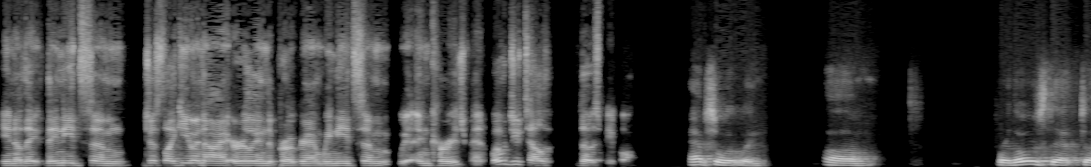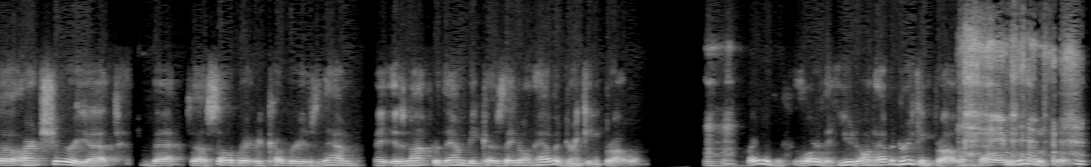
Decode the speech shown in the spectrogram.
you know they, they need some just like you and i early in the program we need some encouragement what would you tell those people Absolutely. Um, for those that uh, aren't sure yet that uh, Celebrate Recovery is them is not for them because they don't have a drinking problem. Hmm Pray to the Lord that you don't have a drinking problem. That's Amen.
